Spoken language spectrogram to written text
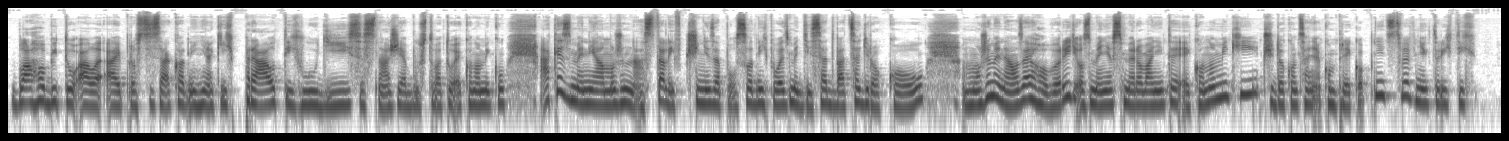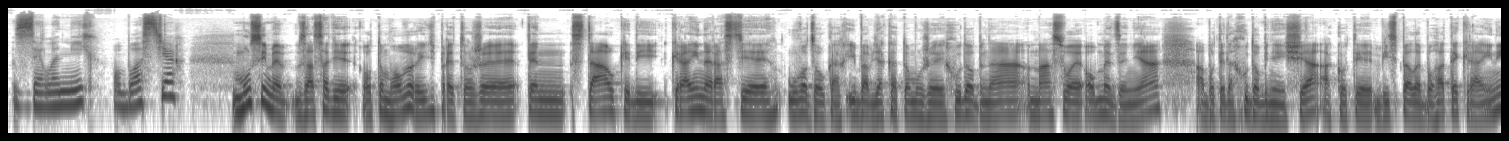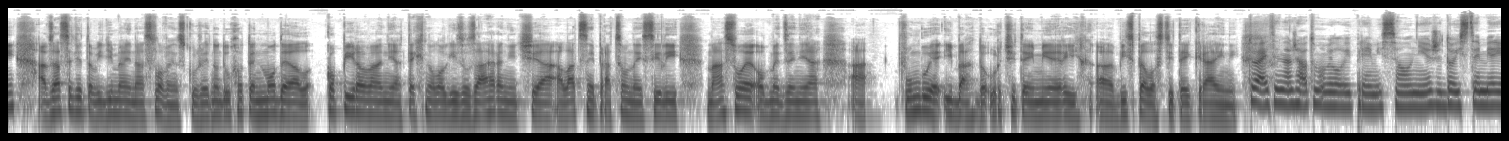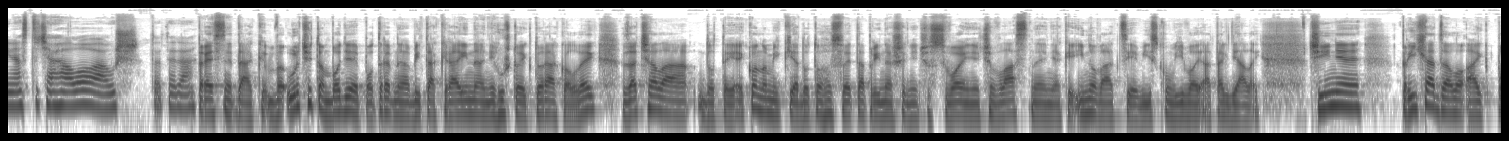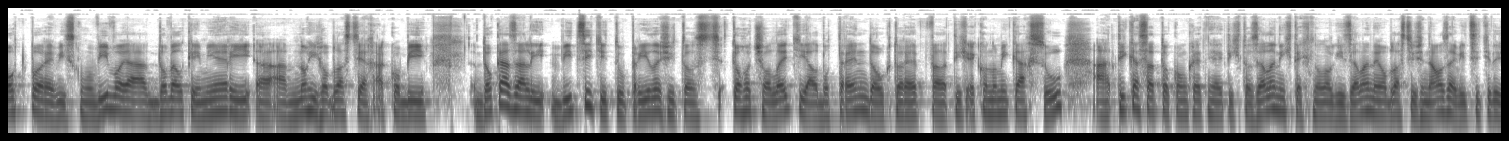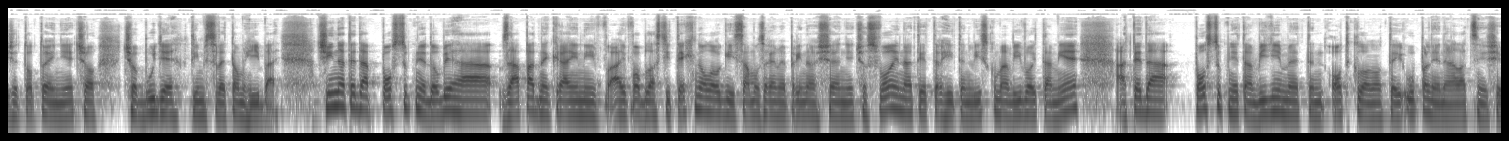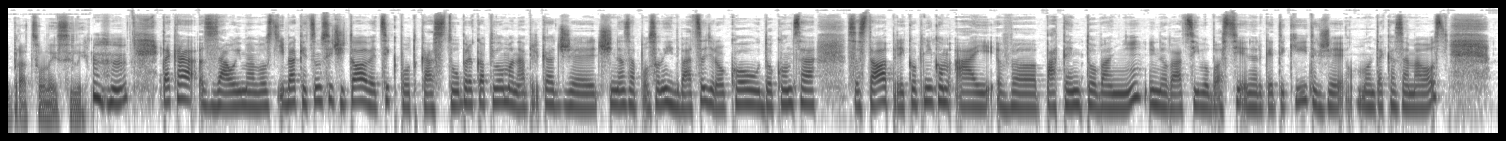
blahobytu, ale aj proste základných nejakých práv tých ľudí sa snažia boostovať tú ekonomiku. Aké zmeny ale možno nastali v Číne za posledných povedzme 10-20 rokov? Môžeme naozaj hovoriť o zmene v smerovaní tej ekonomiky, či dokonca nejakom priekopníctve v niektorých tých zelených oblastiach? Musíme v zásade o tom hovoriť, pretože ten stav, kedy krajina rastie v úvodzovkách iba vďaka tomu, že je chudobná, má svoje obmedzenia, alebo teda chudobnejšia ako tie vyspelé bohaté krajiny. A v zásade to vidíme aj na Slovensku, že jednoducho ten model kopírovania technológií zo zahraničia a lacnej pracovnej sily má svoje obmedzenia a funguje iba do určitej miery e, vyspelosti tej krajiny. To je aj ten náš automobilový priemysel, nie? Že do istej miery nás to ťahalo a už to teda... Presne tak. V určitom bode je potrebné, aby tá krajina, nech už to je ktorákoľvek, začala do tej ekonomiky a do toho sveta prinášať niečo svoje, niečo vlastné, nejaké inovácie, výskum, vývoj a tak ďalej. V Číne prichádzalo aj k podpore výskumu vývoja do veľkej miery a v mnohých oblastiach akoby dokázali vycítiť tú príležitosť toho, čo letí alebo trendov, ktoré v tých ekonomikách sú. A týka sa to konkrétne aj týchto zelených technológií, zelenej oblasti, že naozaj vycítili, že toto je niečo, čo bude tým svetom hýbať. Čína teda postupne dobieha západné krajiny aj v oblasti technológií, samozrejme prináša niečo svoje na tie trhy, ten výskum a vývoj tam je. A teda postupne tam vidíme ten odklon od tej úplne najlacnejšej pracovnej sily. Uh-huh. Taká zaujímavosť, iba keď som si čítala veci k podcastu, prekvapilo ma napríklad, že Čína za posledných 20 rokov dokonca sa stala priekopníkom aj v patentovaní inovácií v oblasti energetiky, takže len taká zaujímavosť.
